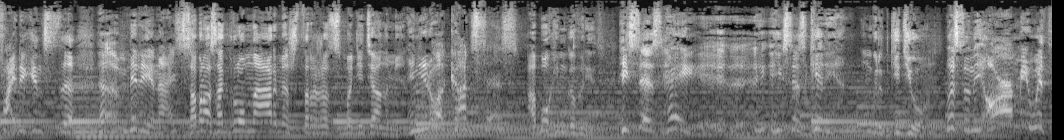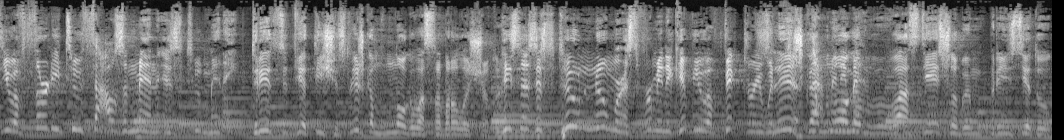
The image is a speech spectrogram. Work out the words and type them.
fight against the uh, Midianites. Собралась огромная армия сражаться с мадитянами. And you know what God says? А Бог им говорит. He says, Hey, uh, he says, Gideon, Он говорит, Гедеон, listen, the army with you of 32,000 men is too many. 32 тысячи, слишком много вас собралось что-то. He says, It's too numerous for me to give you a victory with just Слишком that many много men. вас здесь, чтобы им принести эту,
